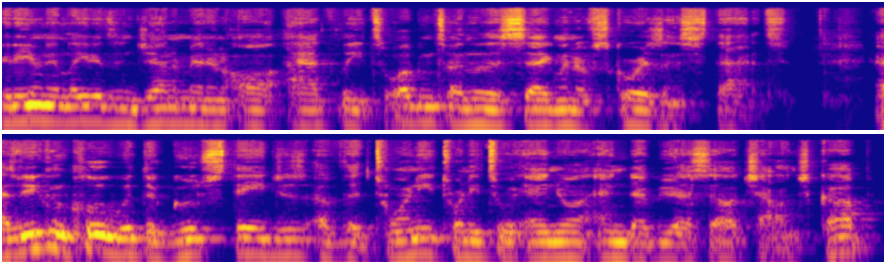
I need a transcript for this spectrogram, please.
Good evening, ladies and gentlemen, and all athletes. Welcome to another segment of Scores and Stats. As we conclude with the group stages of the 2022 annual NWSL Challenge Cup,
